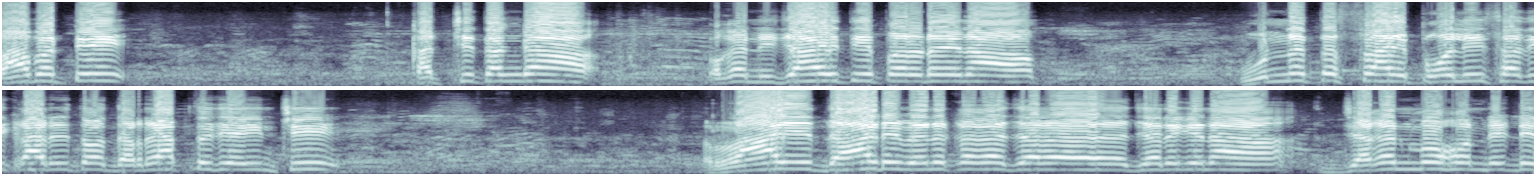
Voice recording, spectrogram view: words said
కాబట్టి ఖచ్చితంగా ఒక నిజాయితీపరుడైన ఉన్నత స్థాయి పోలీస్ అధికారితో దర్యాప్తు చేయించి రాయి దాడి వెనుకగా జరిగిన జగన్మోహన్ రెడ్డి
